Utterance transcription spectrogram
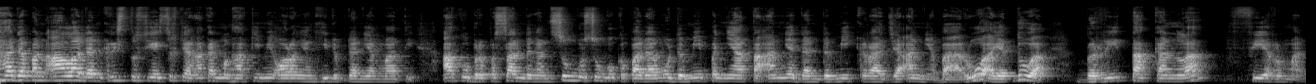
hadapan Allah dan Kristus Yesus yang akan menghakimi orang yang hidup dan yang mati. Aku berpesan dengan sungguh-sungguh kepadamu demi penyataannya dan demi kerajaannya. Baru ayat 2. Beritakanlah firman.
